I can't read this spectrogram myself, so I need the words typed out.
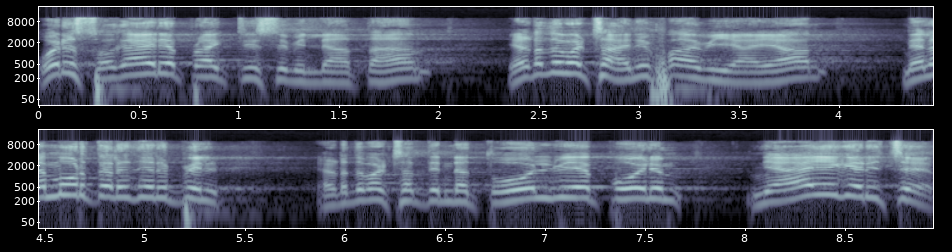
ഒരു സ്വകാര്യ പ്രാക്ടീസും ഇല്ലാത്ത ഇടതുപക്ഷ അനുഭാവിയായ നിലമ്പൂർ തെരഞ്ഞെടുപ്പിൽ ഇടതുപക്ഷത്തിന്റെ തോൽവിയെപ്പോലും ന്യായീകരിച്ച്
